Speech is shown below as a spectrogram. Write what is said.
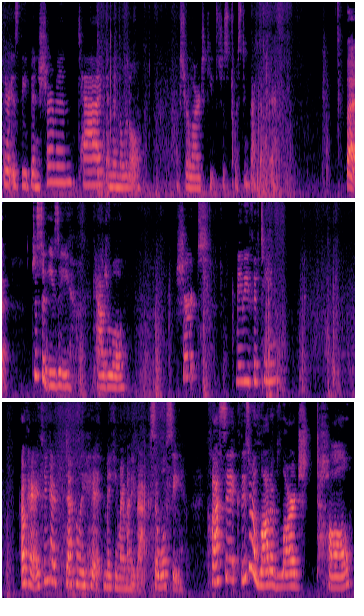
There is the Ben Sherman tag and then the little extra large keeps just twisting back up there. But just an easy casual shirt, maybe 15. Okay, I think I've definitely hit making my money back. So we'll see. Classic, these are a lot of large, tall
